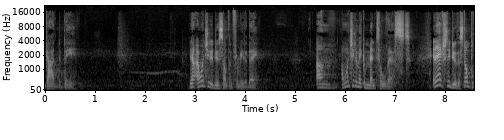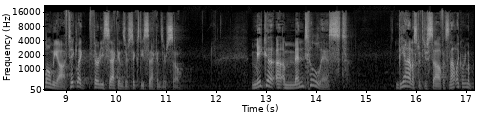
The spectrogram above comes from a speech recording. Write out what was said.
God to be. You know, I want you to do something for me today. Um, I want you to make a mental list. And actually do this. Don't blow me off. Take like 30 seconds or 60 seconds or so. Make a, a mental list. Be honest with yourself. It's not like we're going to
